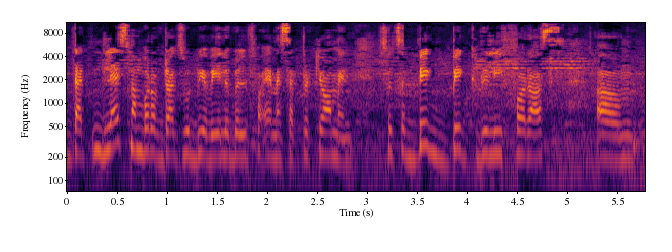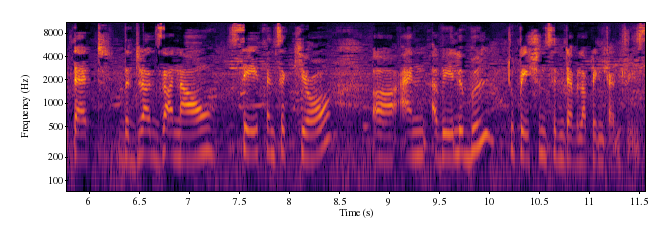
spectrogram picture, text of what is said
that less number of drugs would be available for MSF procurement. So it's a big, big relief for us um, that the drugs are now safe and secure uh, and available to patients in developing countries.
